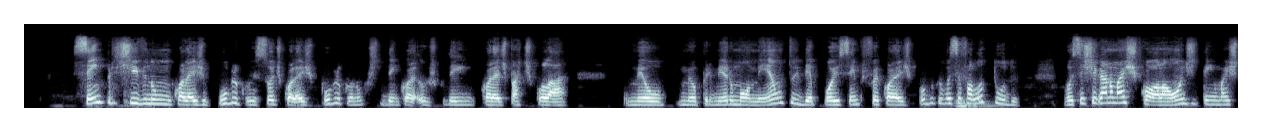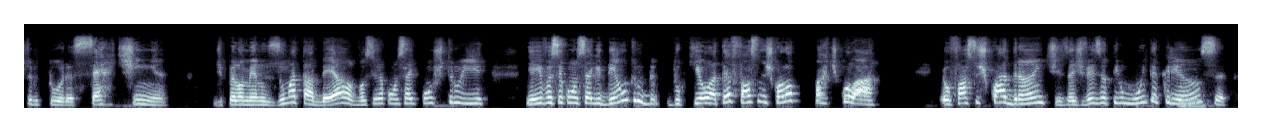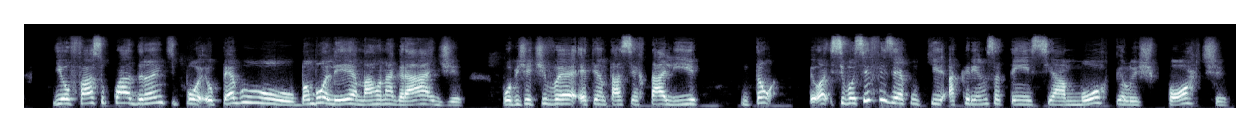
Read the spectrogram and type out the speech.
sempre estive num colégio público, eu sou de colégio público, eu nunca estudei em, eu estudei em colégio particular o meu, meu primeiro momento e depois sempre foi colégio público, você uhum. falou tudo. Você chegar numa escola onde tem uma estrutura certinha de pelo menos uma tabela, você já consegue construir. E aí você consegue, dentro do, do que eu até faço na escola particular, eu faço os quadrantes. Às vezes eu tenho muita criança Sim. e eu faço quadrantes. Pô, eu pego o bambolê, amarro na grade. O objetivo é, é tentar acertar ali. Então, eu, se você fizer com que a criança tenha esse amor pelo esporte,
